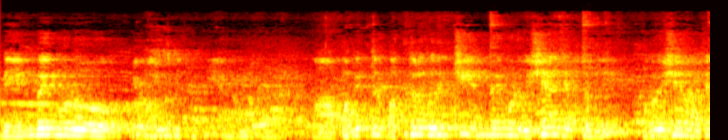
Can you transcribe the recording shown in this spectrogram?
అంటే ఎనభై మూడు పవిత్ర భక్తుల గురించి ఎనభై మూడు విషయాలు చెప్తుంది. ఒక విషయం అంటే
